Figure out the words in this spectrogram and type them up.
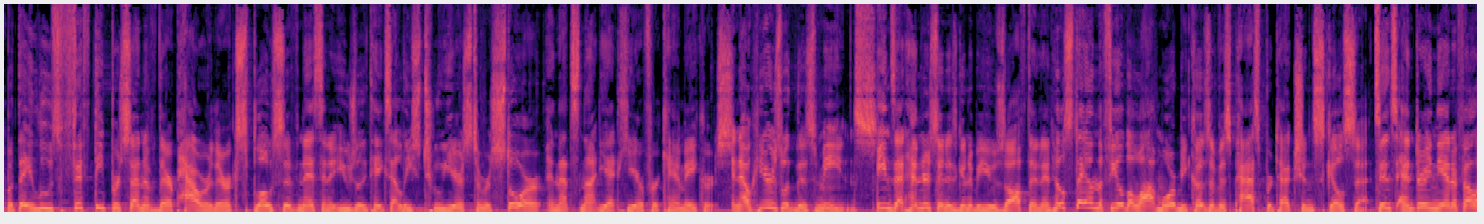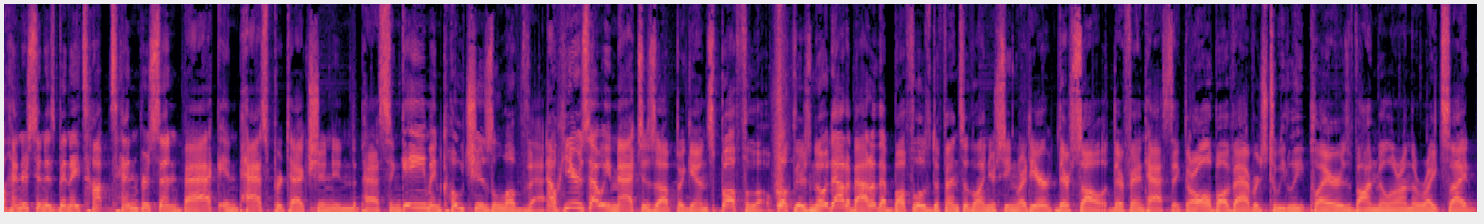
but they lose 50% of their power, their explosiveness, and it usually takes at least two years to restore, and that's not yet here for Cam Akers. And now here's what this means. It means that Henderson is going to be used often, and he'll stay on the field a lot more because of his pass protection skill set. Since entering the NFL, Henderson has been a top 10% back in pass protection in the passing game, and coaches love that. Now here's how he matches up against Buffalo. Look, there's no doubt about it that Buffalo's defensive line you're seeing right here, they're solid. They're fantastic. They're all above average to elite players. Von Miller on the right side,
